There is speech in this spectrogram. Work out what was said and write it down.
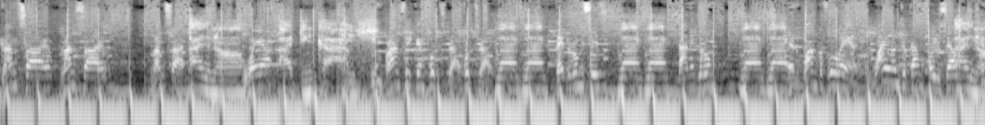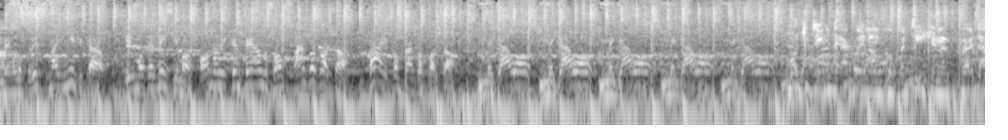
Grandchild, grandchild, grandchild. I don't know. Where? I think I. In Brunswick and Footscray. Footscray. Blah, blah, Bedroom suite, blah, blah, dining room, blah, blah. and wonderful lounge. Why don't you come for yourself I and know. have a look? This is magnifico. Il Modernissimo, only can found from Franco Cozzo. Five from Franco Cozzo. Megalo, megalo, megalo, megalo, megalo. What you think they're going on competition further?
